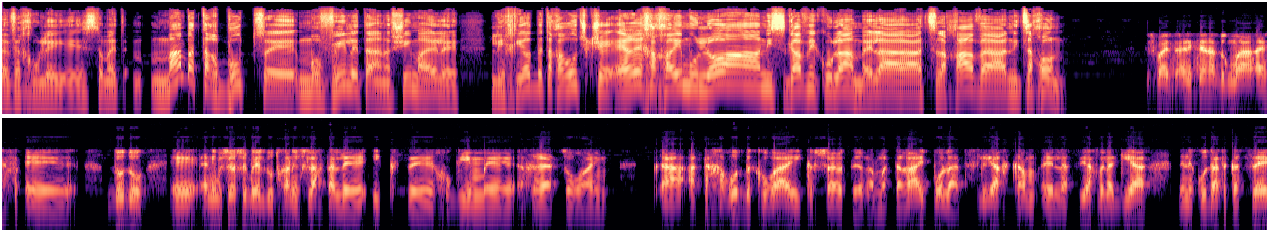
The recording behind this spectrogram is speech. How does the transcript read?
וכולי. זאת אומרת, מה בתרבות מוביל את האנשים האלה לחיות בתחרות כשערך החיים הוא לא הנשגב מכולם, אלא ההצלחה והניצחון. תשמע, אני אתן לך דוגמה, אה, אה, דודו, אה, אני חושב שבילדותך נשלחת ל-X חוגים אחרי הצהריים. התחרות בקוריאה היא קשה יותר, המטרה היא פה להצליח, להצליח ולהגיע לנקודת הקצה,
